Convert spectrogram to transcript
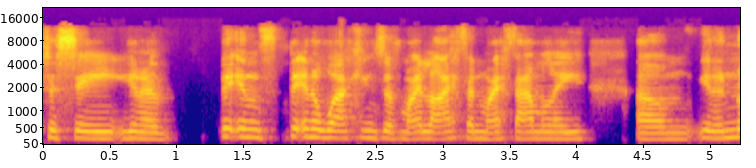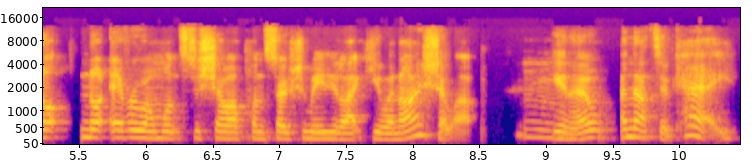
to see, you know, the in the inner workings of my life and my family. Um, you know, not not everyone wants to show up on social media like you and I show up. Mm. You know, and that's okay.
